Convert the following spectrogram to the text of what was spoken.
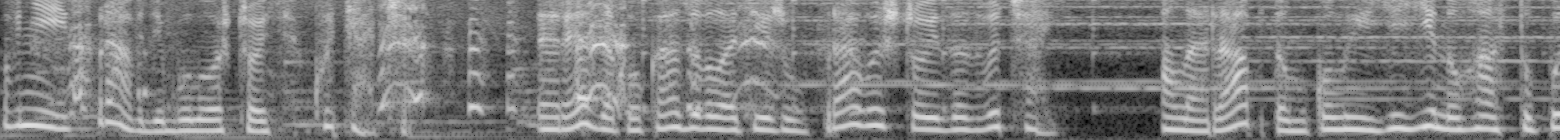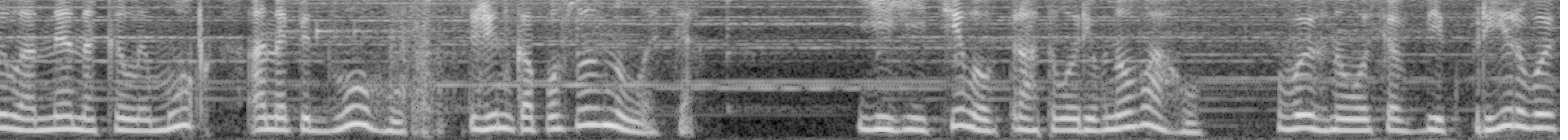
В ній справді було щось котяче. Тереза показувала ті ж вправи, що й зазвичай. Але раптом, коли її нога ступила не на килимок, а на підлогу, жінка послизнулася. Її тіло втратило рівновагу, вигнулося в бік прірви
